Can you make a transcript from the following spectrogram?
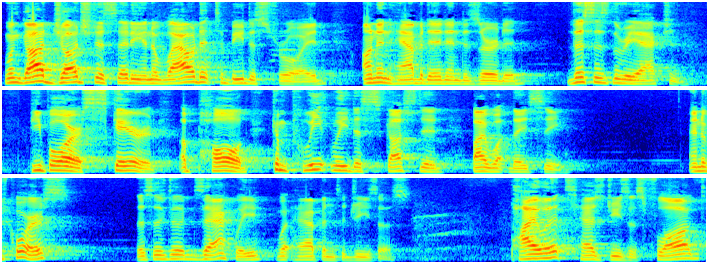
When God judged a city and allowed it to be destroyed, uninhabited and deserted, this is the reaction. People are scared, appalled, completely disgusted by what they see. And of course, this is exactly what happened to Jesus. Pilate has Jesus flogged.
